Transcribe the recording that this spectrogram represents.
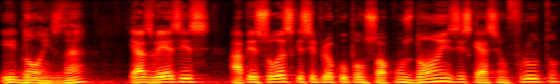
e dons, né? E às vezes há pessoas que se preocupam só com os dons e esquecem o fruto,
